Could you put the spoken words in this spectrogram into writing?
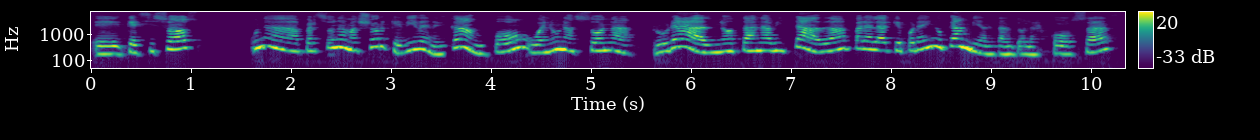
eh, que si sos una persona mayor que vive en el campo o en una zona rural no tan habitada, para la que por ahí no cambian tanto las cosas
